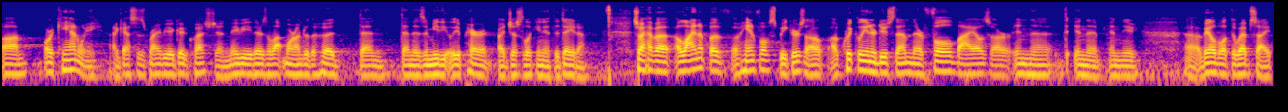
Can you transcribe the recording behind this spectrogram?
Um, or can we? I guess is maybe a good question. Maybe there's a lot more under the hood than, than is immediately apparent by just looking at the data. So I have a, a lineup of a handful of speakers. I'll, I'll, quickly introduce them. Their full bios are in the, in the, in the uh, available at the website.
